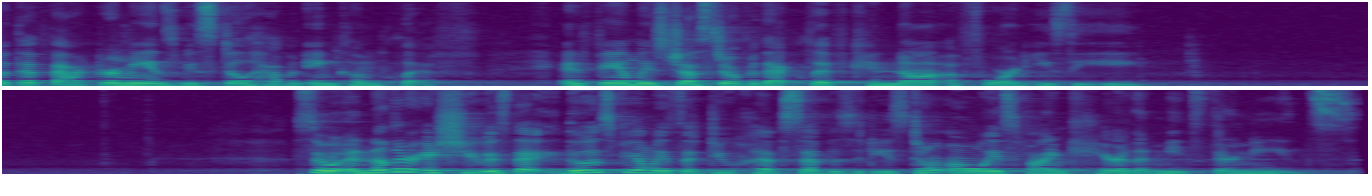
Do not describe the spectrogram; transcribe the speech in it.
but the fact remains we still have an income cliff, and families just over that cliff cannot afford ECE. So another issue is that those families that do have subsidies don't always find care that meets their needs.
